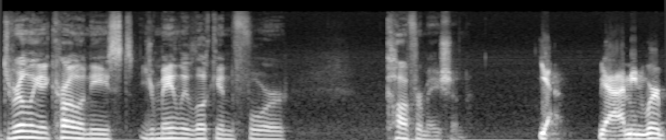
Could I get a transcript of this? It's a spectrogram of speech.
drilling at Carlin East, you're mainly looking for confirmation. Yeah, yeah. I mean, we're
